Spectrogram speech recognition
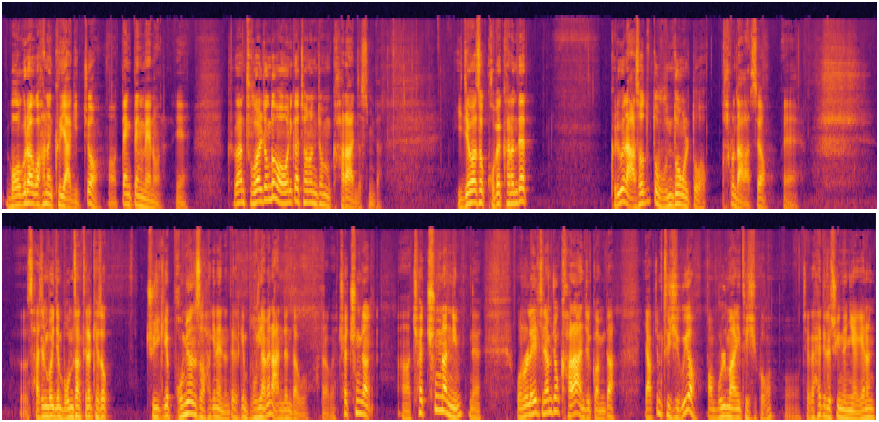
먹으라고 하는 그 약 있죠. 어, 땡땡 레논. 예. 그거 한 두 알 정도 먹으니까 저는 좀 가라앉았습니다. 이제 와서 고백하는데 그리고 나서도 또 운동을 또 하러 나갔어요. 예. 사실 뭐 이제 몸 상태를 계속 주의 깊게 보면서 하긴 했는데 그렇게 무리하면 안 된다고 하더라고요. 최충란, 어, 최충란님, 네. 오늘 내일 지나면 좀 가라앉을 겁니다. 약 좀 드시고요. 어, 물 많이 드시고, 어, 제가 해드릴 수 있는 이야기는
